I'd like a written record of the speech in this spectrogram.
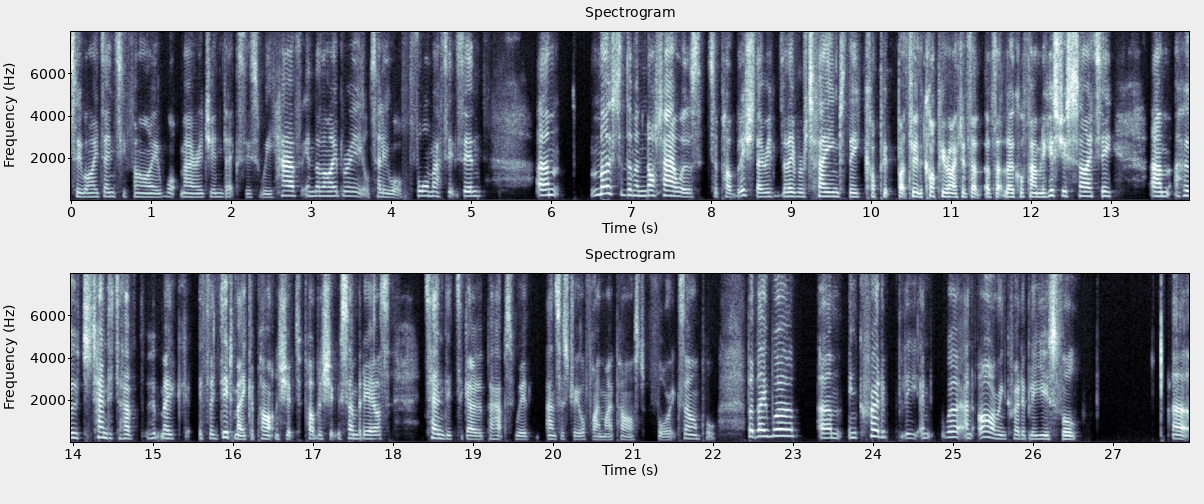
to identify what marriage indexes we have in the library. It'll tell you what format it's in. Um, most of them are not ours to publish. They they retained the copy, but through the copyright of that of that local family history society, um, who tended to have who make if they did make a partnership to publish it with somebody else, tended to go perhaps with Ancestry or Find My Past, for example. But they were um, incredibly and were and are incredibly useful uh,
